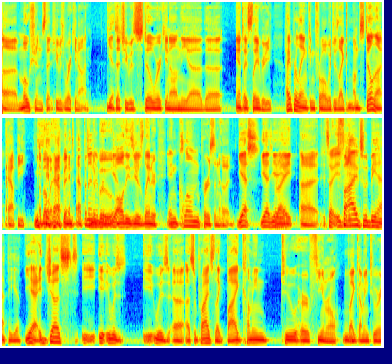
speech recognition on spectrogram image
uh, motions that she was working on Yes. that she was still working on the uh, the anti-slavery hyperlane control which is like I'm still not happy about what happened to Happened in Naboo Naboo, yeah. all these years later in clone personhood Yes, yes, yeah, yeah. right uh, so it, Fives would be happy. Yeah. yeah, it just it, it was it was uh, a surprise. Like by coming to her funeral, by Mm-hmm. coming to her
